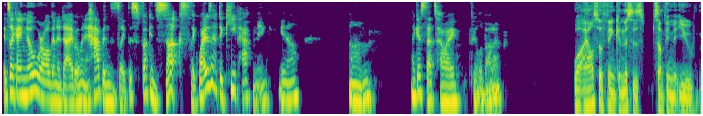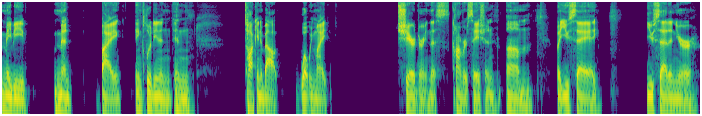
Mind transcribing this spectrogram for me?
it's like I know we're all gonna die, but when it happens, it's like this fucking sucks. Like, why does it have to keep happening? You know? Um, I guess that's how I feel about it. Well, I also think, and this is something that you maybe meant by including in, in talking about what we might share during this conversation. Um, but you say, you said in your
